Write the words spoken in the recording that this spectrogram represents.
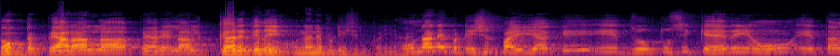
doctor Pyara Lal Pyare Lal Garg ਨੇ ਉਹਨਾਂ ਨੇ ਪਟੀਸ਼ਨ ਪਾਈ ਹੈ ਉਹਨਾਂ ਨੇ ਪਟੀਸ਼ਨ ਪਾਈ ਆ ਕਿ ਇਹ ਜੋ ਤੁਸੀਂ ਕਹਿ ਰਹੇ ਹੋ ਇਹ ਤਾਂ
